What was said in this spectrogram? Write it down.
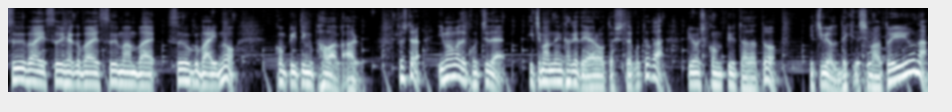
数倍数百倍数万倍数億倍のコンピューティングパワーがあるそしたら今までこっちで1万年かけてやろうとしたことが量子コンピューターだと1秒でできてしまうというような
